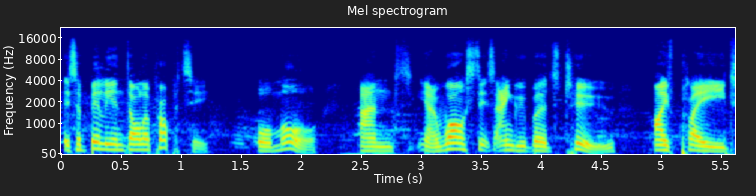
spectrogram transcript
it's a billion dollar property or more. And, you know, whilst it's Angry Birds 2, I've played,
